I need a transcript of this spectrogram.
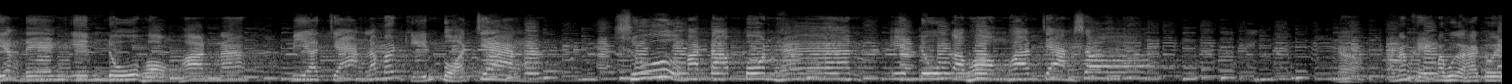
ลี้ยงแดงอ็นดูผ่องพันนะ เบียร์จ้างแล้วมันกินบ่จ้าง ซื้อมาตำบนแฮนอ็นดูกับผ่องพันจ้างซอเนี่ยเอาน้ำแข็งมาเพื่อฮะตุย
